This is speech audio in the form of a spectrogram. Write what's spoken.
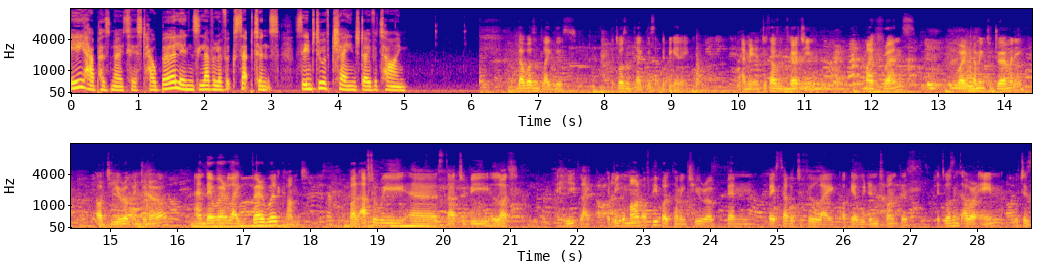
Ehab has noticed how Berlin's level of acceptance seems to have changed over time. That wasn't like this. It wasn't like this at the beginning. I mean, in 2013, my friends were coming to Germany or to Europe in general, and they were like very welcomed. But after we uh, start to be a lot, he like a big amount of people coming to Europe, then they started to feel like, okay, we didn't want this. It wasn't our aim, which is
